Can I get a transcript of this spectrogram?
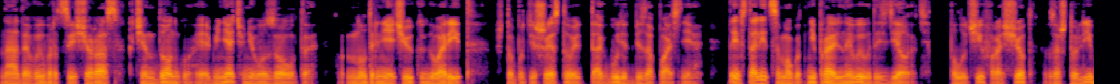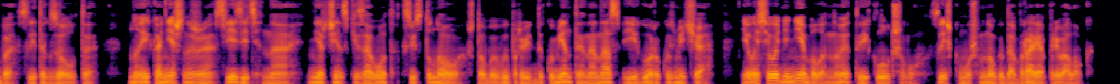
Надо выбраться еще раз к Чендонгу и обменять у него золото. Внутренняя чуйка говорит, что путешествовать так будет безопаснее. Да и в столице могут неправильные выводы сделать, получив расчет за что-либо слиток золота. Ну и, конечно же, съездить на Нерчинский завод к Свистунову, чтобы выправить документы на нас и Егора Кузьмича. Его сегодня не было, но это и к лучшему. Слишком уж много добра я приволок.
